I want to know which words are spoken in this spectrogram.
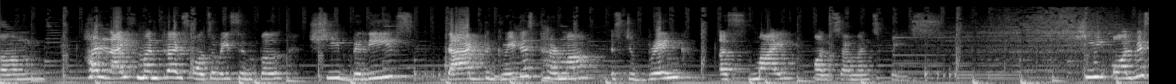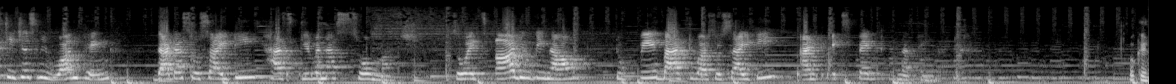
Um, her life mantra is also very simple. She believes that the greatest dharma is to bring a smile on someone's face she always teaches me one thing that our society has given us so much. So it's our duty now to pay back to our society and expect nothing back. Okay,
